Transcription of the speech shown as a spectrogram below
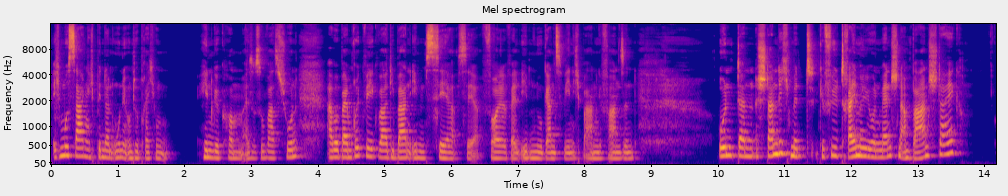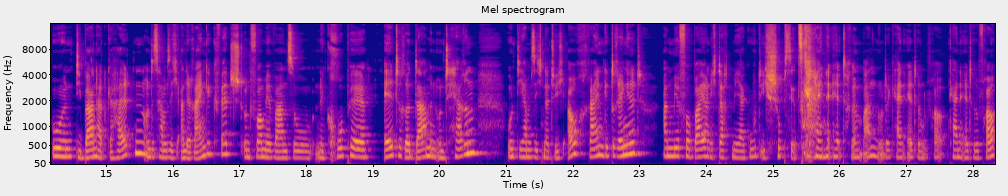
Ich muss sagen, ich bin dann ohne Unterbrechung hingekommen, also so war es schon. Aber beim Rückweg war die Bahn eben sehr, sehr voll, weil eben nur ganz wenig Bahnen gefahren sind. Und dann stand ich mit gefühlt drei Millionen Menschen am Bahnsteig und die Bahn hat gehalten und es haben sich alle reingequetscht und vor mir waren so eine Gruppe ältere Damen und Herren und die haben sich natürlich auch reingedrängelt an mir vorbei und ich dachte mir, ja gut, ich schubs jetzt keine ältere Mann oder keine ältere Frau, keine ältere Frau.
